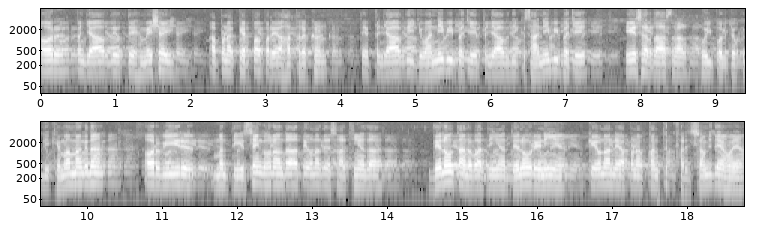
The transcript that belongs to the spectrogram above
ਔਰ ਪੰਜਾਬ ਦੇ ਉੱਤੇ ਹਮੇਸ਼ਾ ਹੀ ਆਪਣਾ ਕਿਰਪਾ ਭਰਿਆ ਹੱਥ ਰੱਖਣ ਤੇ ਪੰਜਾਬ ਦੀ ਜਵਾਨੀ ਵੀ ਬਚੇ, ਪੰਜਾਬ ਦੀ ਕਿਸਾਨੀ ਵੀ ਬਚੇ ਇਸ ਅਰਦਾਸ ਨਾਲ ਹੋਈ ਭੁੱਲ ਚੁੱਕ ਦੀ ਖਿਮਾ ਮੰਗਦਾ ਔਰ ਵੀਰ ਮਨਤੀਰ ਸਿੰਘ ਹੋਰਾਂ ਦਾ ਤੇ ਉਹਨਾਂ ਦੇ ਸਾਥੀਆਂ ਦਾ ਦਿਲੋਂ ਧੰਨਵਾਦੀ ਹਾਂ ਦਿਲੋਂ ਰਿਣੀ ਆ ਕਿ ਉਹਨਾਂ ਨੇ ਆਪਣਾ ਪੰਥਕ ਫਰਜ਼ ਸਮਝਦਿਆਂ ਹੋਇਆਂ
